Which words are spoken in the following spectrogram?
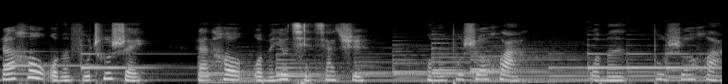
然后我们浮出水，然后我们又潜下去。我们不说话，我们不说话。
